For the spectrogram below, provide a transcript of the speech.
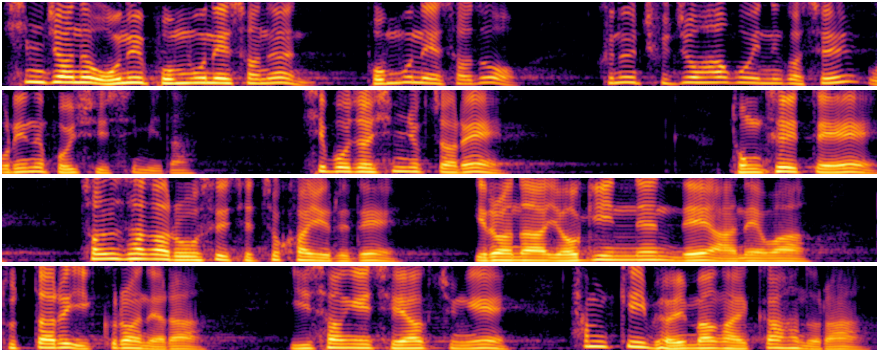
심지어는 오늘 본문에서는, 본문에서도 그는 주저하고 있는 것을 우리는 볼 수 있습니다. 15절, 16절에 동틀 때에 천사가 롯을 재촉하여 이르되 일어나 여기 있는 내 아내와 두 딸을 이끌어내라. 이 성의 죄악 중에 함께 멸망할까 하노라.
